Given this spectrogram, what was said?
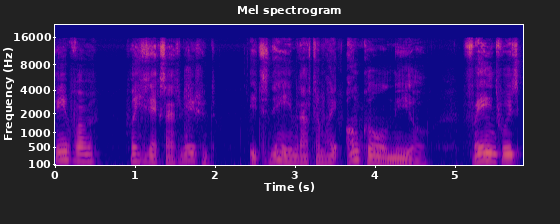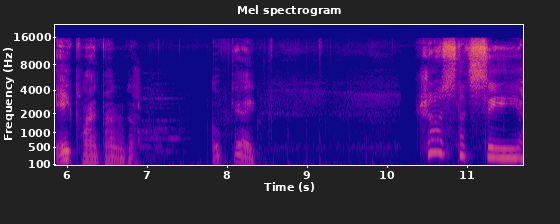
Named for, for his assassination. It's named after my uncle Neil, famed for his eggplant panogram. Okay. Just let's see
